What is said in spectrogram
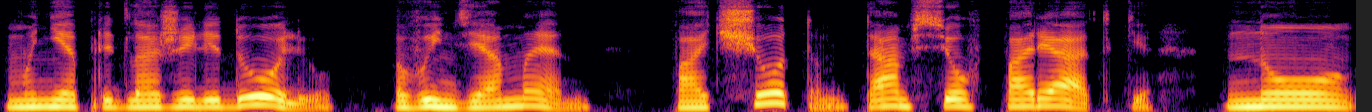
Мне предложили долю, в Индиамен. По отчетам там все в порядке, но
